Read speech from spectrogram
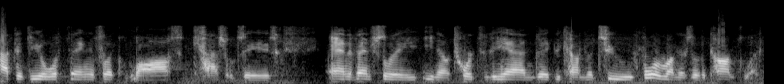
have to deal with things like loss, and casualties, and eventually, you know, towards the end, they become the two forerunners of the conflict.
